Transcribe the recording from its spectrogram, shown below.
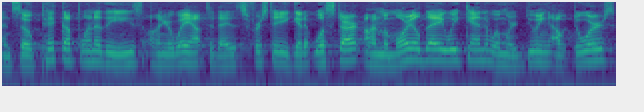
And so pick up one of these on your way out today. It's the first day you get it. We'll start on Memorial Day weekend when we're doing outdoors,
